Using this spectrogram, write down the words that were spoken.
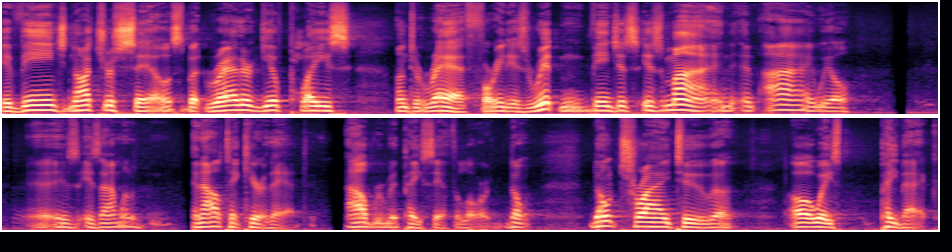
avenge not yourselves, but rather give place unto wrath, for it is written, Vengeance is mine, and I will, uh, is, is I'm gonna, and I'll take care of that. I'll repay, saith the Lord. Don't, don't try to uh, always pay back.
